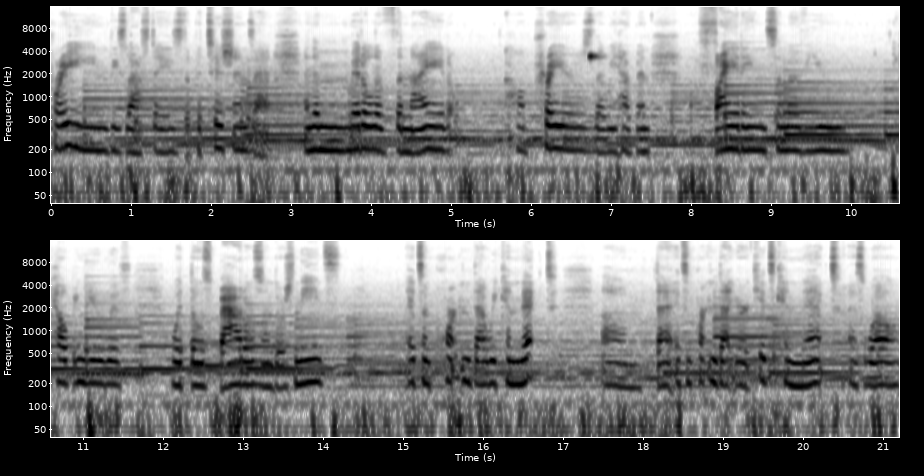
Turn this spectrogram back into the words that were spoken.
praying these last days, the petitions and in the middle of the night, prayers that we have been fighting, some of you helping you with with those battles and those needs. It's important that we connect. Um, that it's important that your kids connect as well.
